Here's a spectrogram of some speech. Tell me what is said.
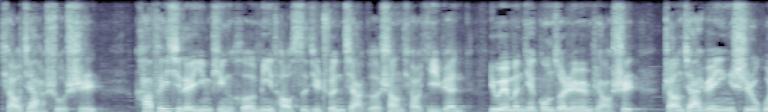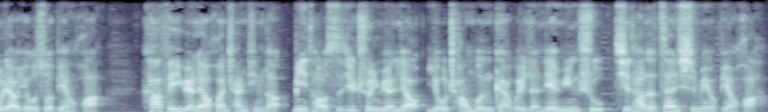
调价属实。咖啡系列饮品和蜜桃四季春价格上调一元。一位门店工作人员表示，涨价原因是物料有所变化。咖啡原料换产品了，蜜桃四季春原料由常温改为冷链运输，其他的暂时没有变化。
